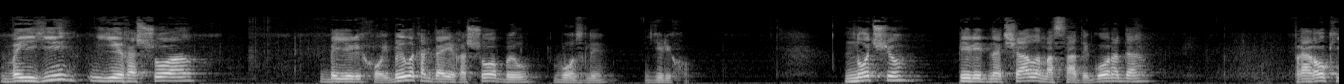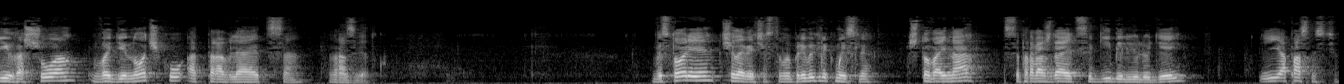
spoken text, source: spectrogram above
Ваиги Иешуа Беерихо. И было, когда Иешуа был возле Ерихо. Ночью, перед началом осады города, пророк Иешуа в одиночку отправляется в разведку. В истории человечества мы привыкли к мысли, что война сопровождается гибелью людей и опасностью.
